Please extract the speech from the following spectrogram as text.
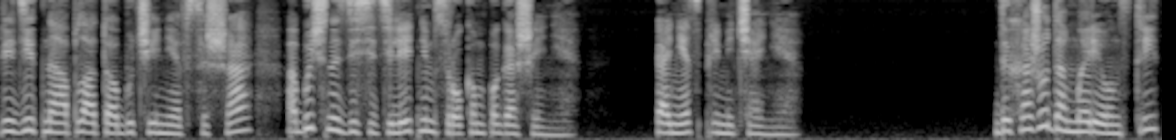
Кредит на оплату обучения в США, обычно с десятилетним сроком погашения. Конец примечания. Дохожу до Мэрион-стрит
